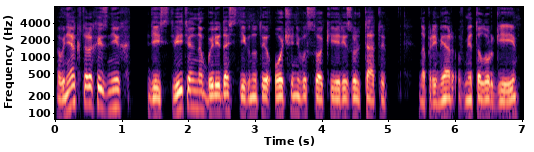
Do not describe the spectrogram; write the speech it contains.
В некоторых из них действительно были достигнуты очень высокие результаты, например, в металлургии –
